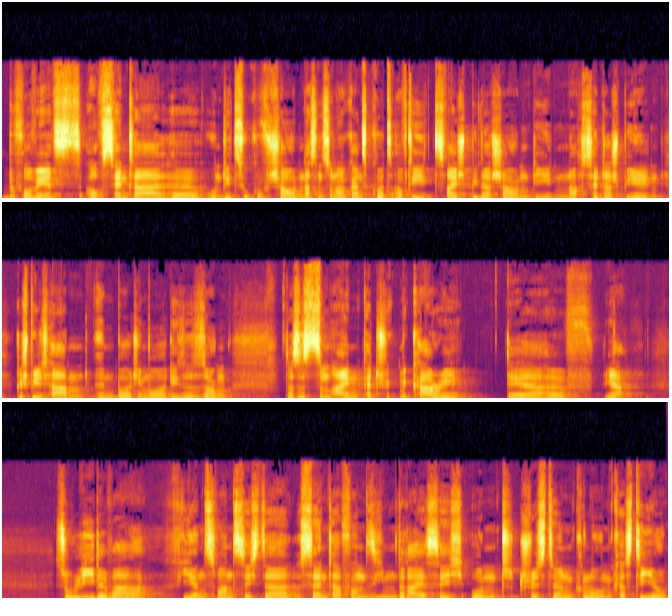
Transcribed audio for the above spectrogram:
Bevor wir jetzt auf Center äh, und die Zukunft schauen, lass uns noch ganz kurz auf die zwei Spieler schauen, die noch Center spielen, gespielt haben in Baltimore diese Saison. Das ist zum einen Patrick McCurry, der äh, ja, solide war, 24. Center von 37 und Tristan Cologne Castillo,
